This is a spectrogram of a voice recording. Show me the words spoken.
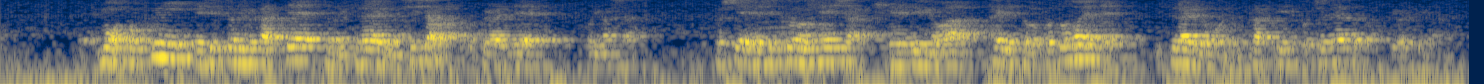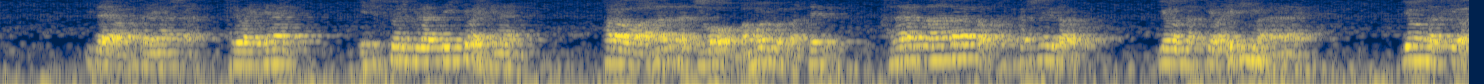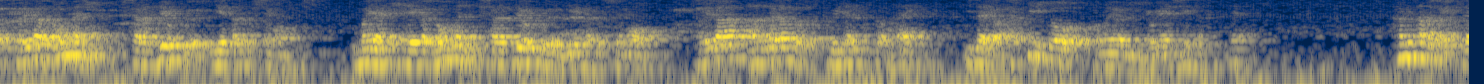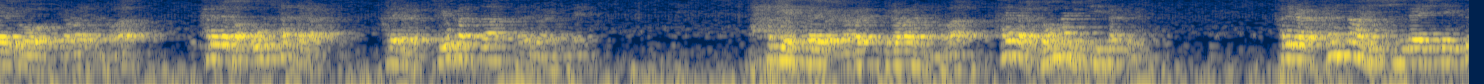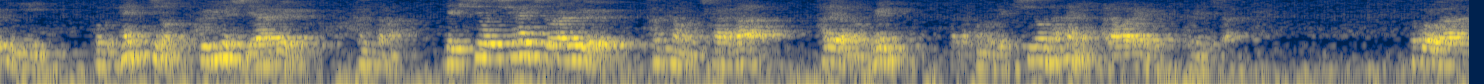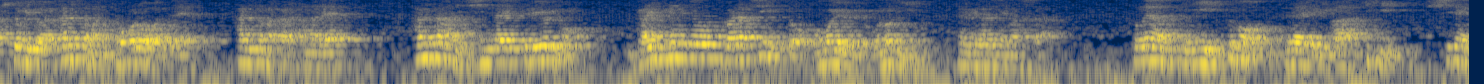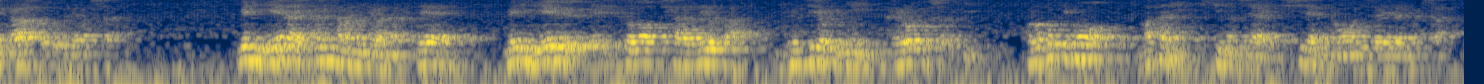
もうとっくにエジプトに向かってそのイスラエルの死者は送られておりました。そしてエジプトの戦車騎兵というのは隊列を整えてイスラエルの方に向かっている途中であったと言われています。イザヤは語りました。それはいけない。エジプトに下っていってはいけない。パラオはあなたたちを守ることはせず必ずあなた方を恥ずかしめるだろう。世の助けは益にはならない。世の助けはそれがどんなに力強く見えたとしても馬や騎兵がどんなに力強く見えたとしてもそれがあなた方を救い出すことはない。イザヤははっきりとそのように予言していたんですね。神様がイスラエルを選ばれたのは彼らが大きかったから彼らが強かったからではありません神がイスラエルを選ばれたのは彼らがどんなに小さくても彼らが神様に信頼していくときに、この天地の作り主である神様、歴史を支配しておられる神様の力が彼らの上に、またこの歴史の中に現れるためでした。ところが人々は神様の心を忘れ、神様から離れ、神様に信頼するよりも外見上素晴らしいと思えるものに頼り始めました。そのような時にいつもイスラエルには危機、試練が訪れました。目に見えない神様にではなくて、目に見えるエジプトの力強さ、軍事力に頼ろうとした時、この時もまさに危機の時代、試練の時代でありました。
